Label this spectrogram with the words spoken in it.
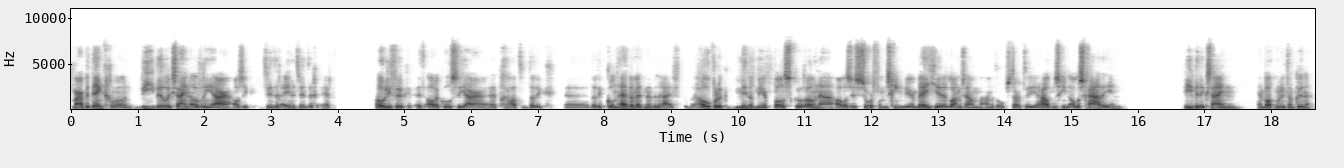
Maar bedenk gewoon, wie wil ik zijn over een jaar als ik 2021 echt holy fuck het allercoolste jaar heb gehad dat ik, uh, dat ik kon hebben met mijn bedrijf. Hopelijk min of meer post-corona. Alles is soort van misschien weer een beetje langzaam aan het opstarten. Je haalt misschien alle schade in. Wie wil ik zijn en wat moet ik dan kunnen?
